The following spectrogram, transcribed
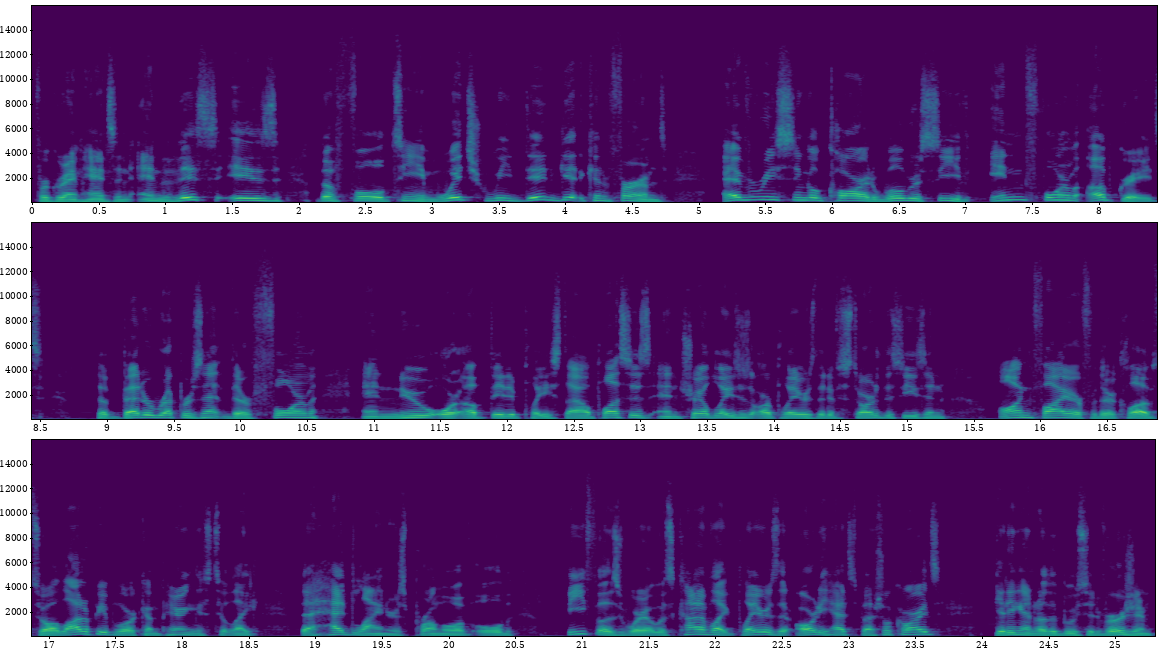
for Graham Hansen. And this is the full team, which we did get confirmed. Every single card will receive in-form upgrades to better represent their form and new or updated playstyle pluses. And Trailblazers are players that have started the season on fire for their club. So a lot of people are comparing this to like the headliners promo of old FIFAs where it was kind of like players that already had special cards getting another boosted version.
